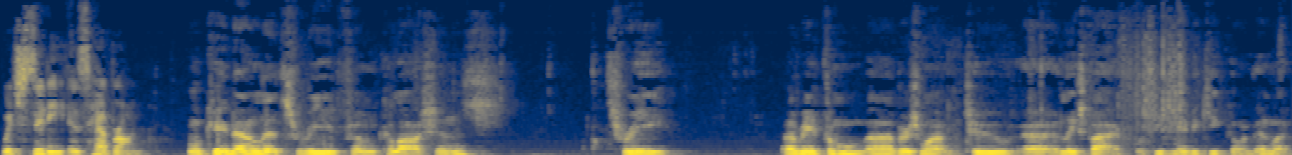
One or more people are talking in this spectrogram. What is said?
which city is Hebron. Okay, now let's read from Colossians 3. I'll read from uh, verse 1 to uh, at least 5. We'll keep, maybe keep going. Then what?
